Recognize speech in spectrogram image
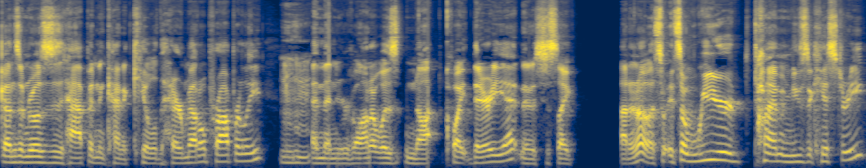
Guns N' Roses had happened and kind of killed hair metal properly, Mhm. and then Nirvana was not quite there yet, and it's just like I don't know. It's it's a weird time in music history.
